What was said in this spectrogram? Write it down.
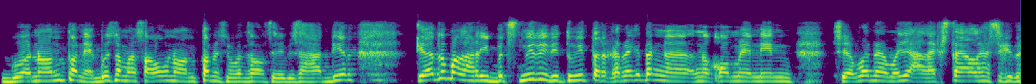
gue nonton ya, gue sama Saul nonton meskipun Saul tidak bisa hadir, kita tuh malah ribet sendiri di Twitter karena kita nggak ngekomenin siapa namanya Alex Telles gitu.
